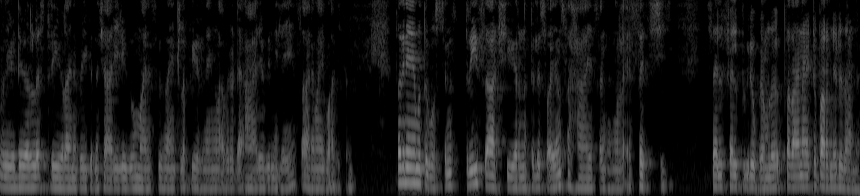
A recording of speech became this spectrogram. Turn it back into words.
വീടുകളിൽ സ്ത്രീകൾ അനുഭവിക്കുന്ന ശാരീരികവും മാനസികവുമായിട്ടുള്ള പീഡനങ്ങൾ അവരുടെ ആരോഗ്യനിലയെ സാരമായി ബാധിക്കുന്നു. പതിനേഴാമത്തെ ക്വസ്റ്റ്യൻ സ്ത്രീ സാക്ഷീകരണത്തിൽ സ്വയം സഹായ സംഘങ്ങൾ S H self help group നമ്മൾ പ്രധാനമായിട്ട് പറഞ്ഞൊരിതാണ്.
